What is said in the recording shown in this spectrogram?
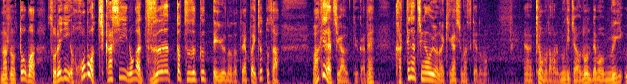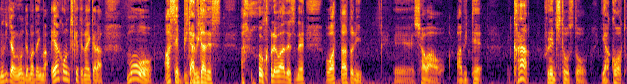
なのと、まあ、それにほぼ近しいのがずっと続くっていうのだと、やっぱりちょっとさ、わけが違うっていうかね、勝手が違うような気がしますけども。今日もだから麦茶を飲んでも、麦、麦茶を飲んでまだ今エアコンつけてないから、もう汗ビダビダです。あの、これはですね、終わった後に、えー、シャワーを浴びてからフレンチトーストを焼こうと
